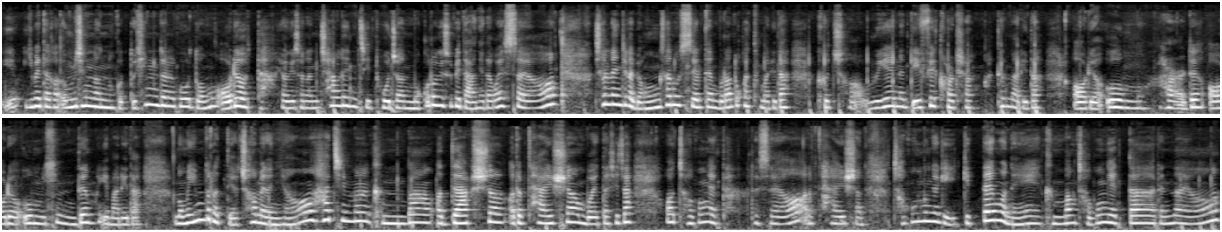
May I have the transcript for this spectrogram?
입에다가 음식 넣는 것도 힘들고 너무 어려웠다. 여기서는 챌린지, 도전, 뭐 꾸러기 수비도 아니라고 했어요. 챌린지가 명사로 쓰일 땐 뭐랑 똑같은 말이다. 그렇죠. 위에는 difficult랑 같은 말이다. 어려움, hard, 어려움, 힘듦 이 말이다. 너무 힘들었대요. 처음에는요. 하지만 금방 adaptation, adaptation 뭐 했다 시작? 어 적응했다. 그랬어요. adaptation 적응 능력이 있기 때문에 금방 적응했다 그랬나요?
